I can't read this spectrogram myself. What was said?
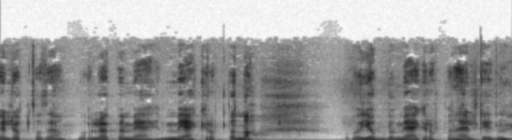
veldig opptatt av ja, å løpe med, med kroppen. da, Og jobbe med kroppen hele tiden.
